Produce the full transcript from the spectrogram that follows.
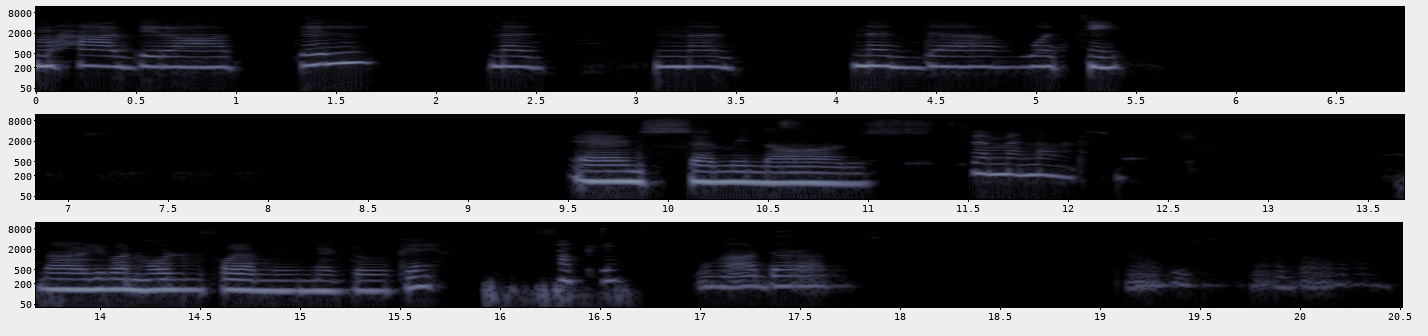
محاضرات الند ند ندوة and seminars. seminars Now everyone hold for a minute, okay? okay محاضرات Nồi lựu.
